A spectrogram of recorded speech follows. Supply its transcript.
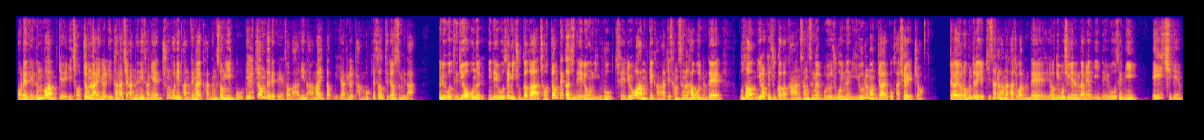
거래 대금과 함께 이 저점 라인을 이탈하지 않는 이상엔 충분히 반등할 가능성이 있고 일정들에 대해서 많이 남아있다고 이야기를 반복해서 드렸습니다. 그리고 드디어 오늘 이 네오세미 주가가 저점대까지 내려온 이후 재료와 함께 강하게 상승을 하고 있는데 우선 이렇게 주가가 강한 상승을 보여주고 있는 이유를 먼저 알고 가셔야겠죠. 제가 여러분들에게 기사를 하나 가지고 왔는데 여기 보시게 된다면 이 네오셈이 HBM,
